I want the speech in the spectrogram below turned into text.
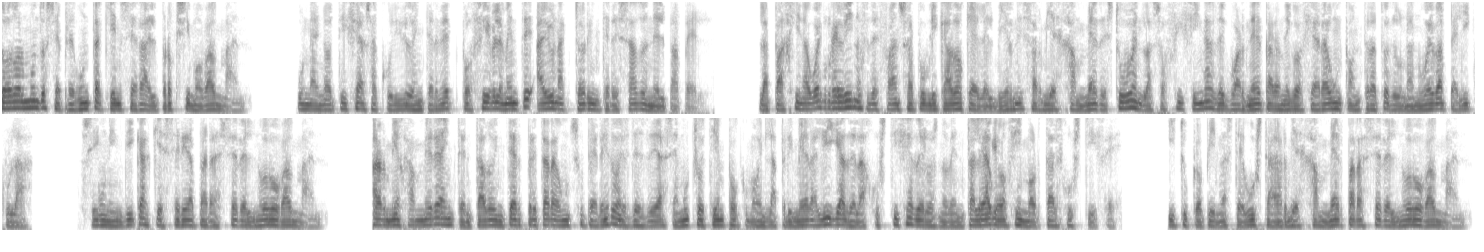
Todo el mundo se pregunta quién será el próximo Batman. Una noticia ha sacudido internet posiblemente hay un actor interesado en el papel. La página web Review of the Fans ha publicado que el, viernes Armie Hammer estuvo en las oficinas de Warner para negociar a un contrato de una nueva película. Según indica que sería para ser el nuevo Batman. Armie Hammer ha intentado interpretar a un superhéroe desde hace mucho tiempo como en la primera Liga de la Justicia de los 90 League of Immortal Justice. ¿Y tú qué opinas? ¿Te gusta Armie Hammer para ser el nuevo Batman?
